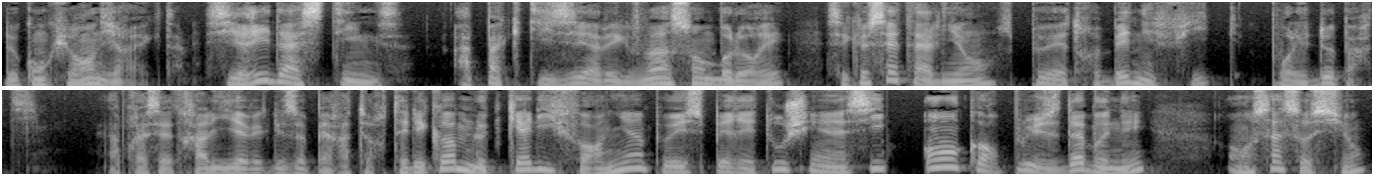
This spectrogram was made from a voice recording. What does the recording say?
de concurrent direct. Si Reed Hastings a pactisé avec Vincent Bolloré, c'est que cette alliance peut être bénéfique pour les deux parties. Après s'être allié avec les opérateurs télécoms, le Californien peut espérer toucher ainsi encore plus d'abonnés en s'associant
